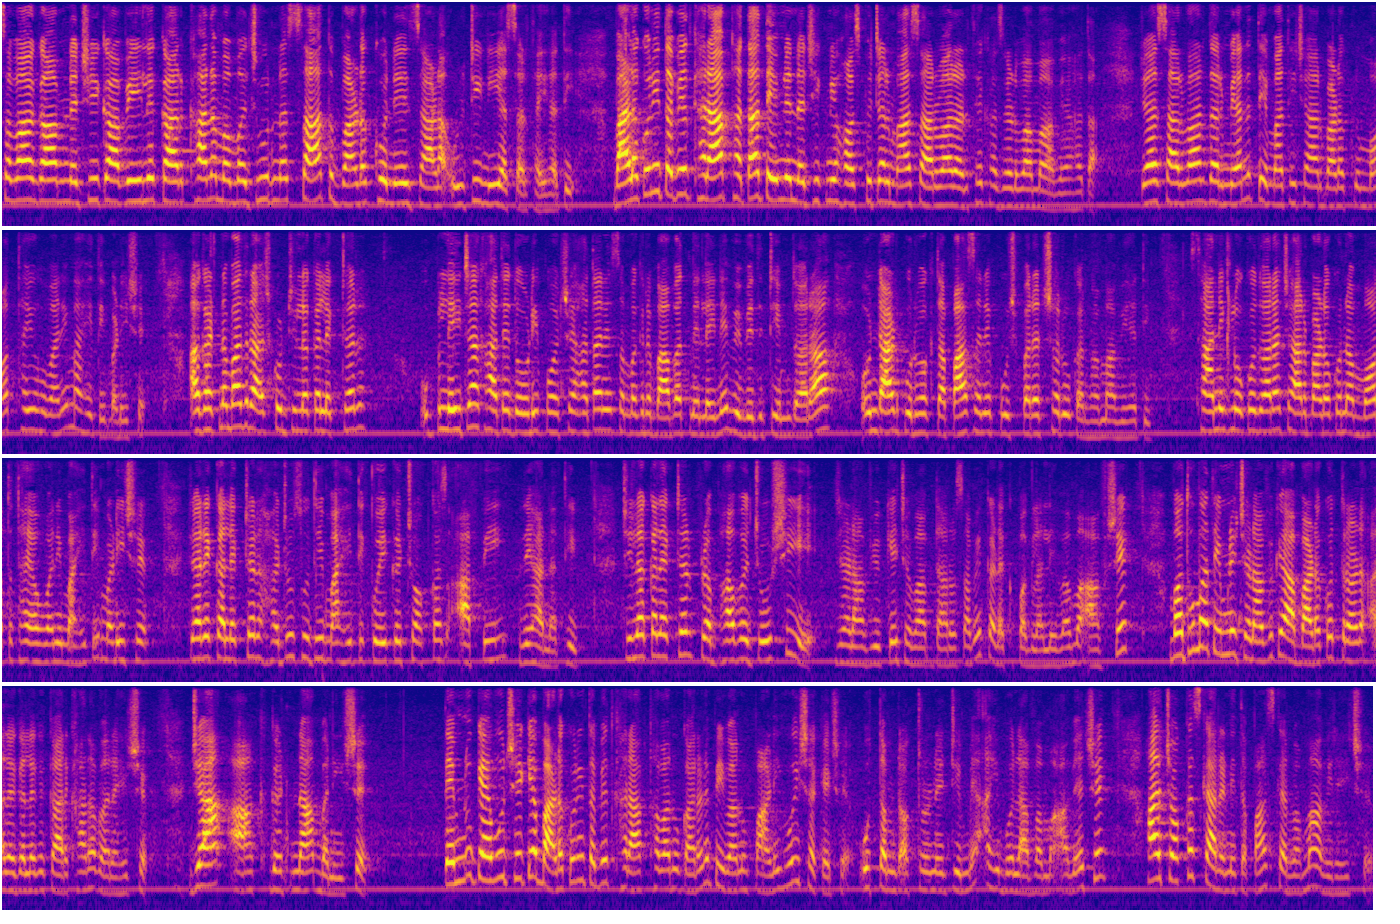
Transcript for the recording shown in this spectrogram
સવા ગામ નજીક આવેલ કારખાનામાં મજૂરના સાત બાળકોને ઝાડા ઉલટીની અસર થઈ હતી. બાળકોની તબિયત ખરાબ થતાં તેમને નજીકની હોસ્પિટલમાં સારવાર અર્થે ખસેડવામાં આવ્યા હતા. જ્યાં સારવાર દરમિયાન તેમાંથી ચાર બાળકનું મોત થયું હોવાની માહિતી મળી છે. આ ઘટના બાદ રાજકોટ જિલ્લા કલેક્ટર ઉપલેટા ખાતે દોડી પહોંચ્યા હતા અને સમગ્ર બાબતને લઈને વિવિધ ટીમ દ્વારા ઊંડાણપૂર્વક તપાસ અને પૂછપરછ શરૂ કરવામાં આવી હતી. સ્થાનિક લોકો દ્વારા ચાર બાળકોના મોત થયા હોવાની માહિતી મળી છે, જ્યારે કલેક્ટર હજુ સુધી માહિતી કોઈક ચોક્કસ આપી રહ્યા નથી. જિલ્લા કલેક્ટર પ્રભાવ જોશીએ જણાવ્યું કે જવાબદારો સામે કડક પગલાં લેવામાં આવશે. વધુમાં તેમણે જણાવ્યું કે આ બાળકો ત્રણ અલગ અલગ કારખાનામાં રહે છે, જ્યાં આખ ઘટના બની છે. તેમનું કહેવું છે કે બાળકોની તબિયત ખરાબ થવાનું કારણ પીવાનું પાણી હોઈ શકે છે. ઉત્તમ ડોક્ટરોની ટીમને અહીં બોલાવવામાં આવ્યા છે. હાલ ચોક્કસ કારણની તપાસ કરવામાં આવી રહી છે.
